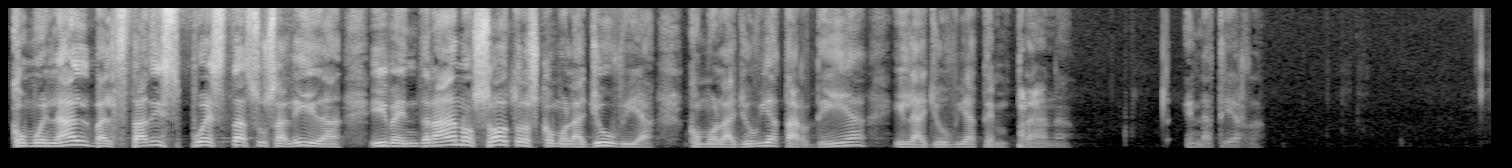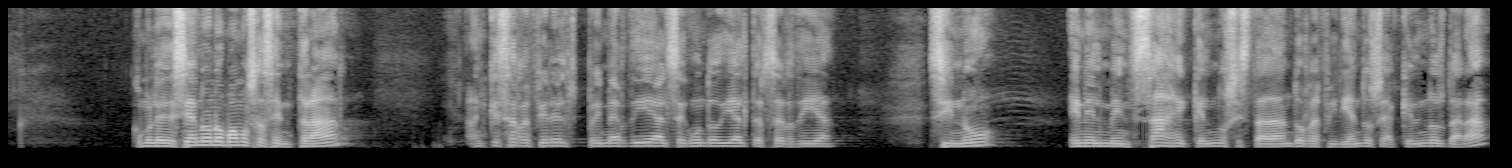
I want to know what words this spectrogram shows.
Como el alba está dispuesta a su salida y vendrá a nosotros como la lluvia, como la lluvia tardía y la lluvia temprana en la tierra. Como le decía, no nos vamos a centrar en qué se refiere el primer día, el segundo día, el tercer día, sino en el mensaje que Él nos está dando, refiriéndose a que Él nos dará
